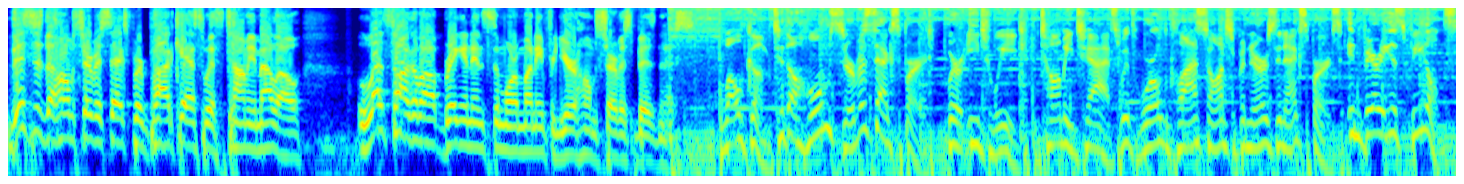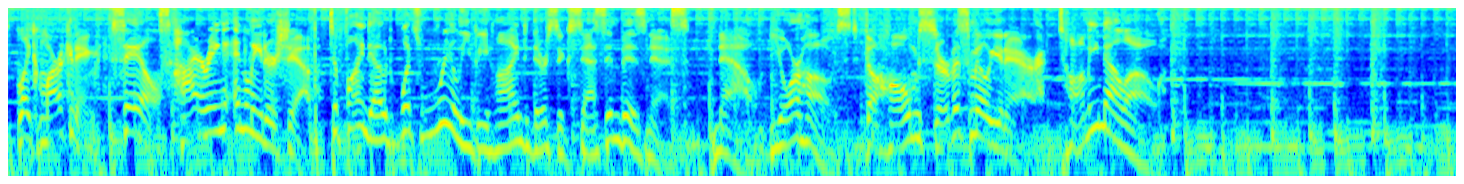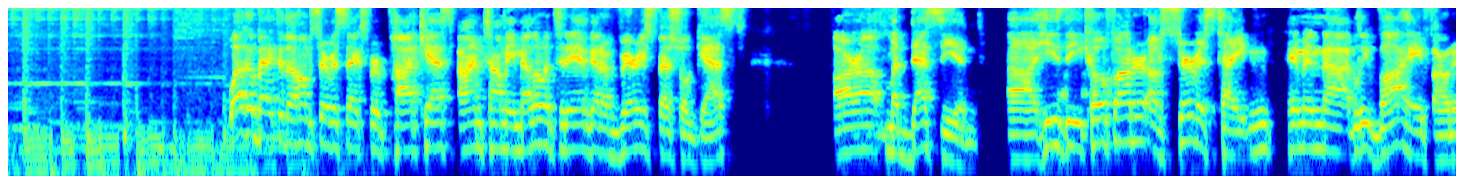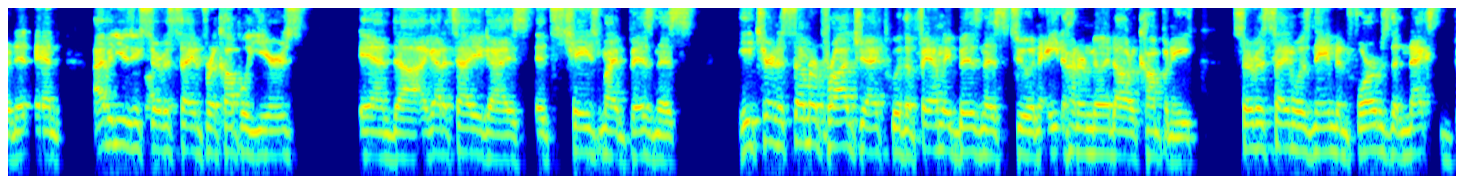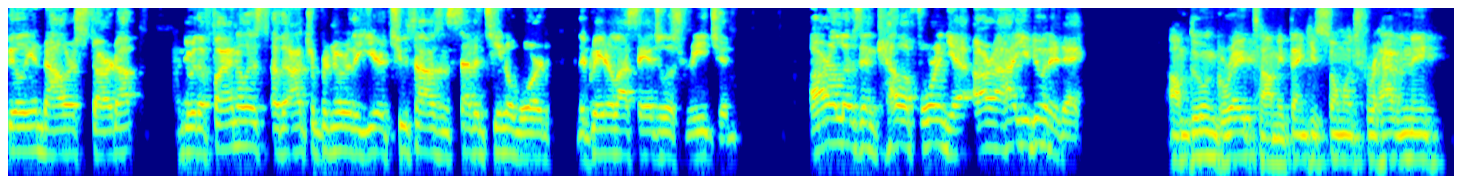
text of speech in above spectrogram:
This is the Home Service Expert Podcast with Tommy Mello. Let's talk about bringing in some more money for your home service business. Welcome to the Home Service Expert, where each week Tommy chats with world class entrepreneurs and experts in various fields like marketing, sales, hiring, and leadership to find out what's really behind their success in business. Now, your host, the Home Service Millionaire, Tommy Mello. Welcome back to the Home Service Expert Podcast. I'm Tommy Mello, and today I've got a very special guest, Ara Mahdessian. Uh, he's the co-founder of ServiceTitan. Him and uh, I believe Vahe founded it, and I've been using ServiceTitan for a couple years. And uh, I got to tell you guys, it's changed my business. He turned a summer project with a family business to an $800 million company. ServiceTitan was named in Forbes the next billion dollar startup you were the finalist of the Entrepreneur of the Year 2017 award in the Greater Los Angeles region. Ara lives in California. Ara, how you doing today? I'm doing great, Tommy. Thank you so much for having me.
